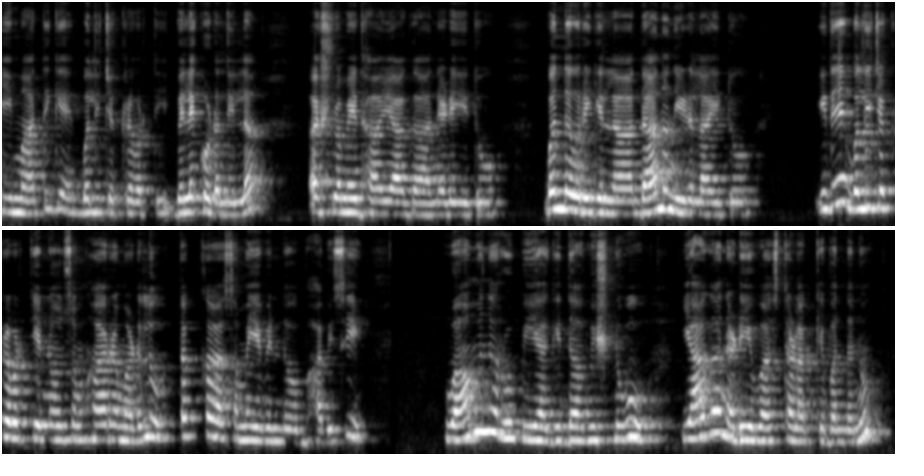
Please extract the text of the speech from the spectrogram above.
ಈ ಮಾತಿಗೆ ಬಲಿಚಕ್ರವರ್ತಿ ಬೆಲೆ ಕೊಡಲಿಲ್ಲ. ಅಶ್ವಮೇಧ ಯಾಗ ನಡೆಯಿತು. ಬಂದವರಿಗೆಲ್ಲ ದಾನ ನೀಡಲಾಯಿತು. ಇದೇ ಬಲಿಚಕ್ರವರ್ತಿಯನ್ನು ಸಂಹಾರ ಮಾಡಲು ತಕ್ಕ ಸಮಯವೆಂದು ಭಾವಿಸಿ ವಾಮನ ರೂಪಿಯಾಗಿದ್ದ ವಿಷ್ಣುವು ಯಾಗ ನಡೆಯುವ ಸ್ಥಳಕ್ಕೆ ಬಂದನು.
